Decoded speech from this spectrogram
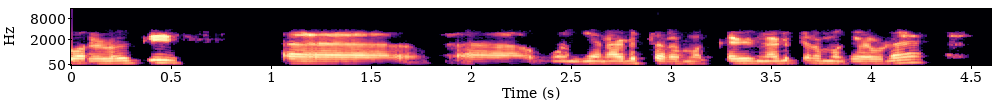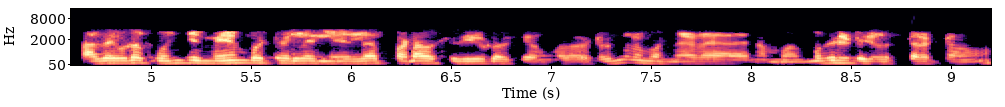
ஓரளவுக்கு கொஞ்சம் நடுத்தர மக்கள் நடுத்தர மக்களை விட அதை விட கொஞ்சம் மேம்பட்ட நிலையில பண வசதியோட இருக்கவங்களோட இருந்து நம்ம நம்ம முதலீடுகளை திரட்டணும்.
